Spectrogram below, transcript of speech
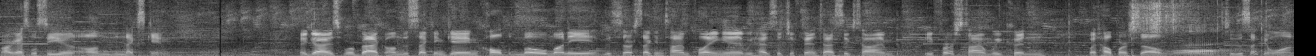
Alright guys, we'll see you on the next game. Hey guys, we're back on the second game called Mo Money. This is our second time playing it. We had such a fantastic time. The first time we couldn't but help ourselves to the second one.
